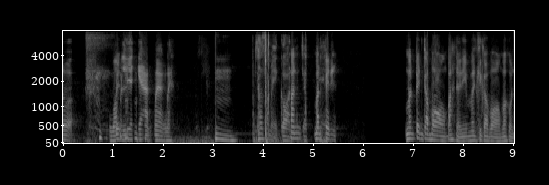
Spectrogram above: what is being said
ก็ผมว่ามันเรียกยากมากนะ อืม ถ้าสมัยก่อนมันจะมันเป็น มันเป็นกระบองปะเดี๋ยวนี้มันคือกระบองปะคุณ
